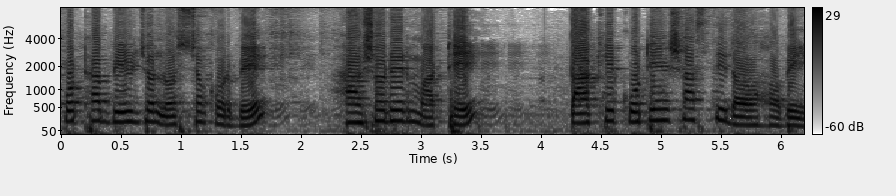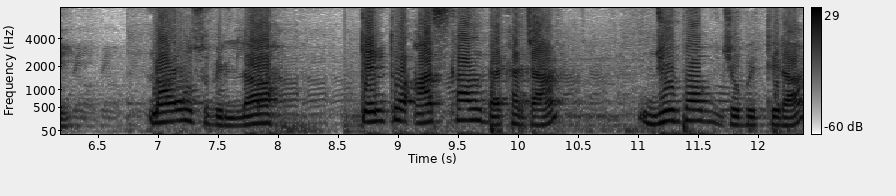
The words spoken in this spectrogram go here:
ফোঁটা বীর্য নষ্ট করবে হাসরের মাঠে, তাকে কঠিন শাস্তি দেওয়া হবে। নাউজুবিল্লাহ। কিন্তু আজকাল দেখা যায় যুবক যুবতীরা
